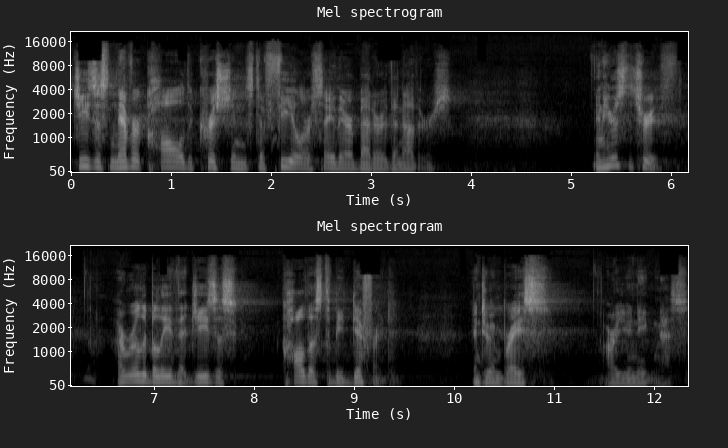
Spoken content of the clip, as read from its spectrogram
Jesus never called Christians to feel or say they're better than others. And here's the truth I really believe that Jesus called us to be different and to embrace our uniqueness.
